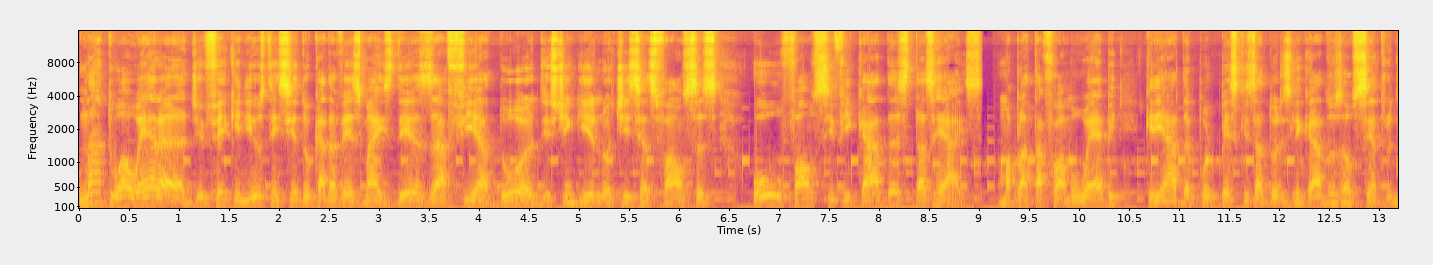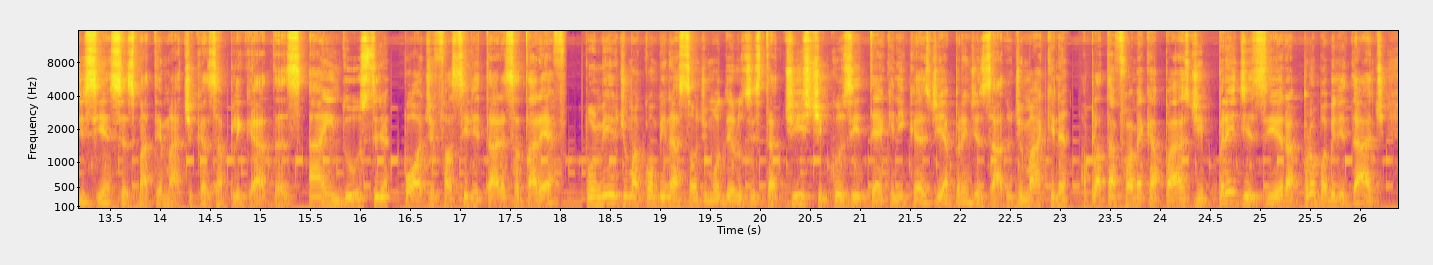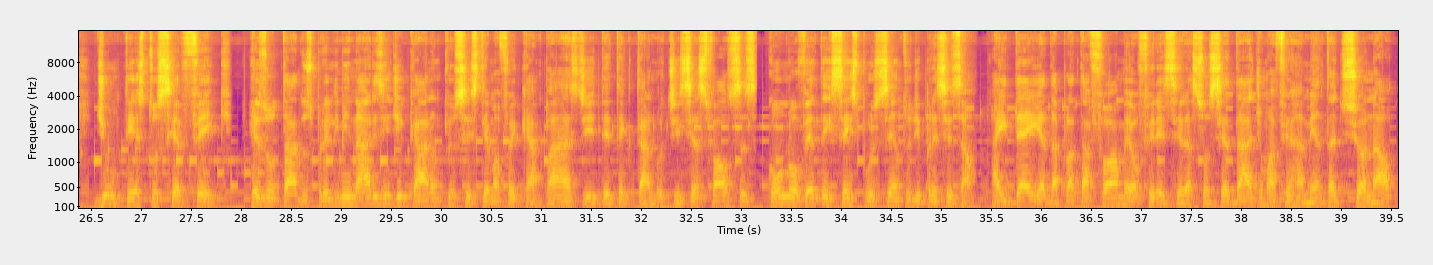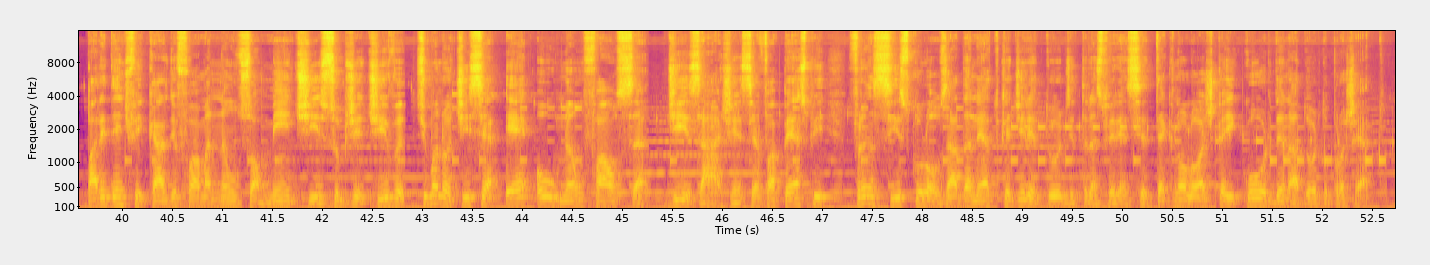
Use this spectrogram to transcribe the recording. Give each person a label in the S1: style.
S1: Na atual era de fake news, tem sido cada vez mais desafiador distinguir notícias falsas ou falsificadas das reais. Uma plataforma web criada por pesquisadores ligados ao Centro de Ciências Matemáticas Aplicadas à Indústria pode facilitar essa tarefa. Por meio de uma combinação de modelos estatísticos e técnicas de aprendizado de máquina, a plataforma é capaz de predizer a probabilidade de um texto ser fake. Resultados preliminares indicaram que o sistema foi capaz de detectar notícias falsas com 96% de precisão. A ideia da plataforma é oferecer à sociedade uma ferramenta adicional para identificar de forma não somente subjetiva se uma notícia é ou não falsa, diz a agência FAPESP Francisco Lousada Neto, que é diretor de transferência tecnológica e coordenador do projeto.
